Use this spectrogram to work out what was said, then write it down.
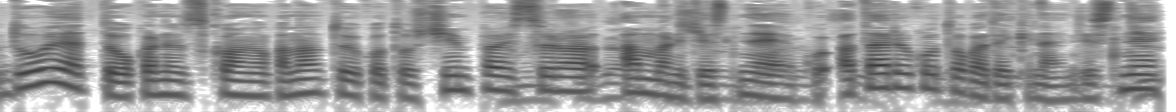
どうやってお金を使うのかなということを心配するあまりですね与えることができないんですね。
